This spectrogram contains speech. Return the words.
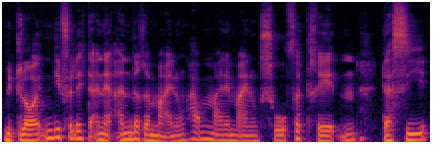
mit Leuten, die vielleicht eine andere Meinung haben, meine Meinung so vertreten, dass sie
